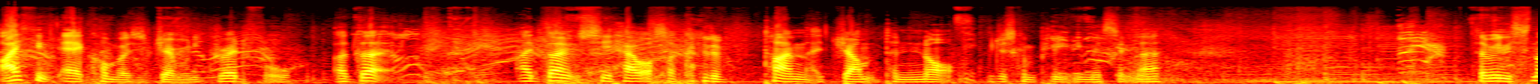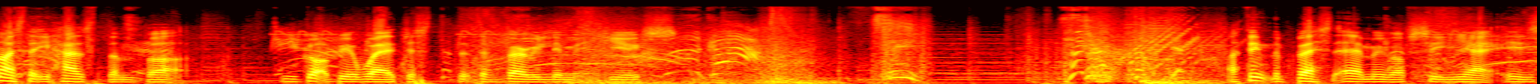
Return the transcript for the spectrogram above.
I think air combos are generally dreadful. I don't, I don't see how else I could have timed that jump to not just completely missing there. So I mean, it's nice that he has them, but you've got to be aware just that they're very limited use. I think the best air move I've seen yet is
